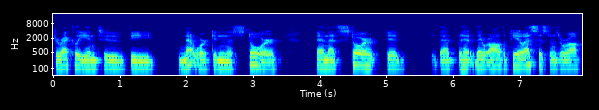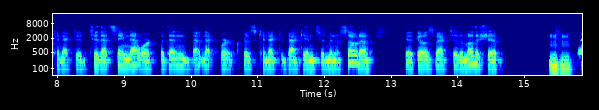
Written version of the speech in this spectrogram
directly into the network in the store and that store did that they were all the POS systems were all connected to that same network, but then that network was connected back into Minnesota. It goes back to the mothership. Mm-hmm. They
